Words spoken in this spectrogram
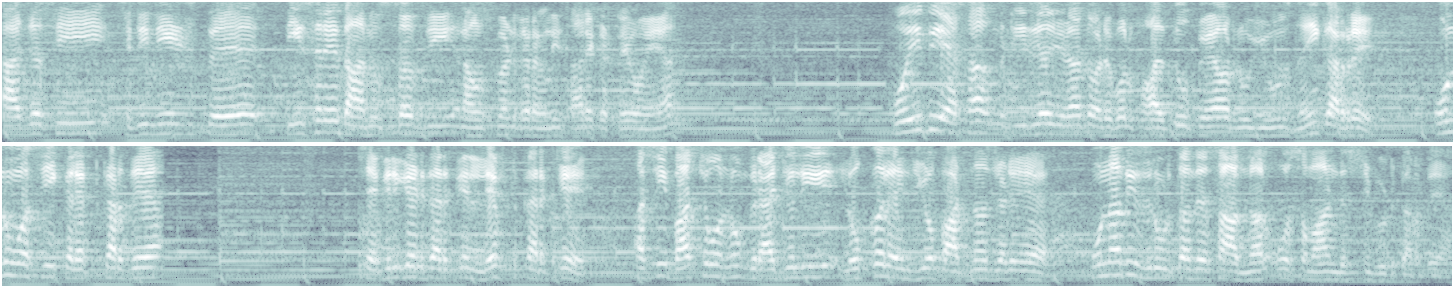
ਅੱਜ ਅਸੀਂ ਸਿਟੀ ਨੀਡਸ ਦੇ ਤੀਸਰੇ ਦਾਨ ਉਤਸਵ ਦੀ ਅਨਾਉਂਸਮੈਂਟ ਕਰਨ ਲਈ ਸਾਰੇ ਇਕੱਠੇ ਹੋਏ ਆ ਕੋਈ ਵੀ ਐਸਾ ਮਟੀਰੀਅਲ ਜਿਹੜਾ ਤੁਹਾਡੇ ਕੋਲ ਫालतू ਪਿਆ ਔਰ ਨੂੰ ਯੂਜ਼ ਨਹੀਂ ਕਰ ਰਹੇ, ਉਹਨੂੰ ਅਸੀਂ ਕਲੈਕਟ ਕਰਦੇ ਆ ਸੈਗਰੀਗੇਟ ਕਰਕੇ ਲਿਫਟ ਕਰਕੇ, ਅਸੀਂ ਬਾਅਦ ਚੋਂ ਉਹਨੂੰ ਗ੍ਰੈਜੂਅਲੀ ਲੋਕਲ ਐਨਜੀਓ ਪਾਰਟਨਰ ਜਿਹੜੇ ਹੈ, ਉਹਨਾਂ ਦੀ ਜ਼ਰੂਰਤਾਂ ਦੇ ਹਿਸਾਬ ਨਾਲ ਉਹ ਸਮਾਨ ਡਿਸਟ੍ਰੀਬਿਊਟ ਕਰਦੇ ਆ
